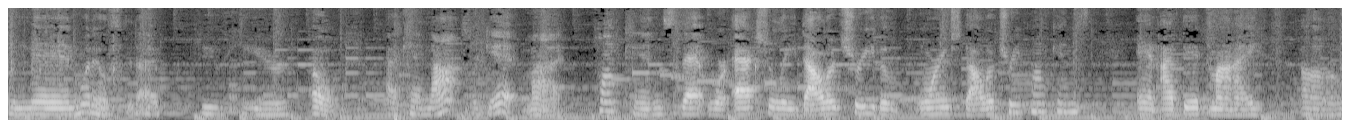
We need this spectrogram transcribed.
And then what else did I do here? Oh, I cannot forget my pumpkins that were actually Dollar Tree, the orange Dollar Tree pumpkins. And I did my um,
